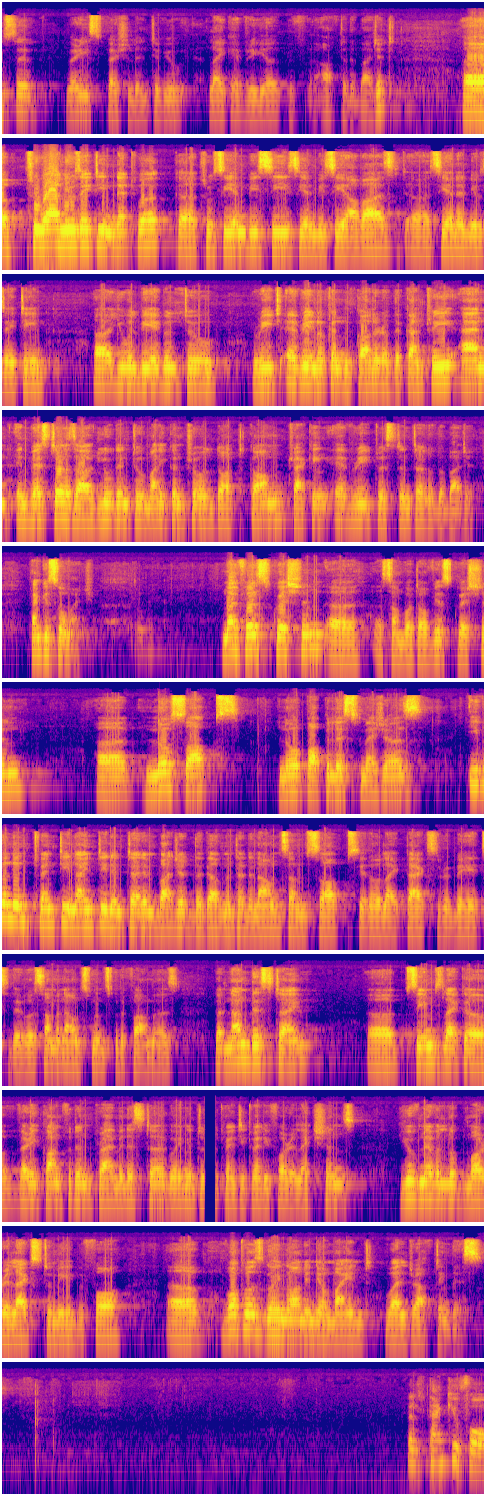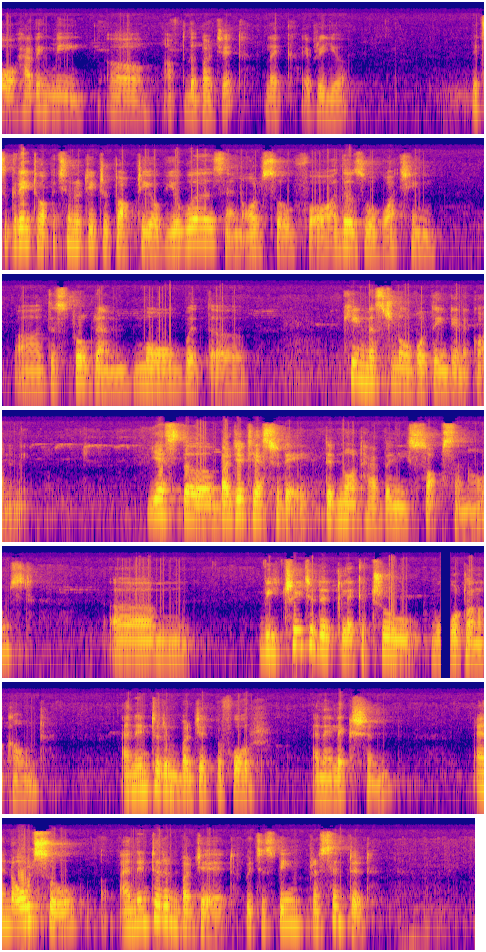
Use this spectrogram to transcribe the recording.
exclusive, very special interview, like every year after the budget. Uh, through our News 18 network, uh, through CNBC, CNBC Awaaz, uh, CNN News 18, uh, you will be able to reach every nook and corner of the country, and investors are glued into moneycontrol.com, tracking every twist and turn of the budget. Thank you so much. My first question, uh, a somewhat obvious question. Uh, no SOPs, no populist measures. Even in 2019 interim budget, the government had announced some SOPs, you know, like tax rebates. There were some announcements for the farmers, but none this time. Uh, seems like a very confident prime minister going into 2024 elections. You've never looked more relaxed to me before. Uh, what was going on in your mind while drafting this? Well, thank you for having me uh, after the budget, like every year. It's a great opportunity to talk to your viewers and also for others who are watching uh, this program more with uh, keenness to know about the Indian economy. Yes, the budget yesterday did not have any SOPs announced. Um, we treated it like a true vote on account, an interim budget before an election and also an interim budget which is being presented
